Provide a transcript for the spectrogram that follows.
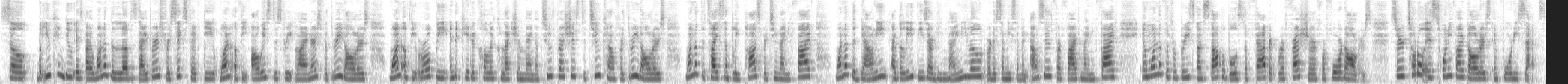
So what you can do is buy one of the Luvs diapers for $6.50, one of the Always Discreet liners for $3, one of the Oral-B Indicator Color Collection manual toothbrushes to 2 count for $3, one of the Tide Simply Pods for $2.95, one of the Downy, I believe these are the 90 load or the 77 ounces for $5.95, and one of the Febreze Unstoppables, the Fabric Refresher for $4. So your total is $25.40.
